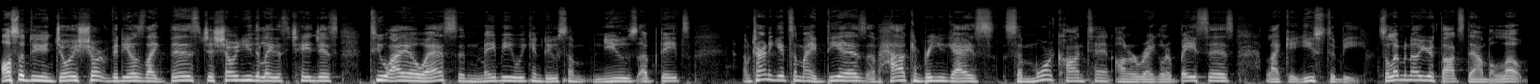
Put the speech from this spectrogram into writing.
Also, do you enjoy short videos like this, just showing you the latest changes to iOS and maybe we can do some news updates? I'm trying to get some ideas of how I can bring you guys some more content on a regular basis like it used to be. So let me know your thoughts down below.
